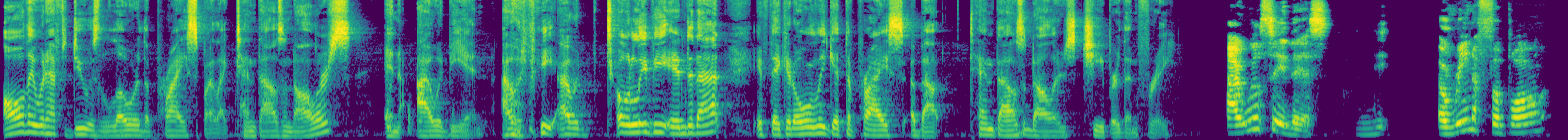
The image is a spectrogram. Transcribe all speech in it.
All they would have to do is lower the price by like ten thousand dollars, and I would be in. I would be. I would totally be into that if they could only get the price about ten thousand dollars cheaper than free. I will say this: the arena football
